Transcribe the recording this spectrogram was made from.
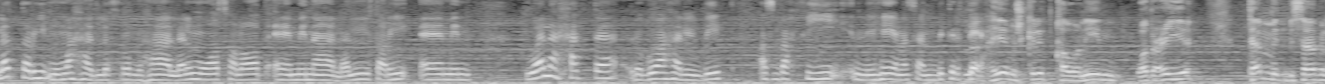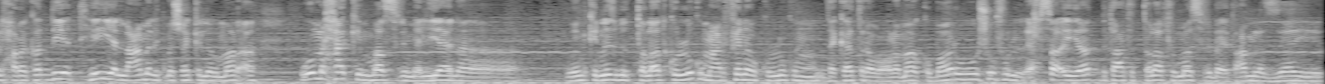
لا الطريق ممهد لخروجها لا المواصلات آمنة لا الطريق آمن ولا حتى رجوعها للبيت أصبح فيه إن هي مثلا بترتاح. لا هي مشكلة قوانين وضعية تمت بسبب الحركات ديت هي اللي عملت مشاكل للمرأة ومحاكم مصر مليانة ويمكن نسبة الطلاقات كلكم عارفينها وكلكم دكاترة وعلماء كبار وشوفوا الإحصائيات بتاعة الطلاق في مصر بقت عاملة إزاي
